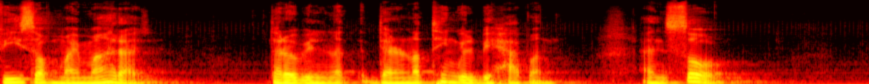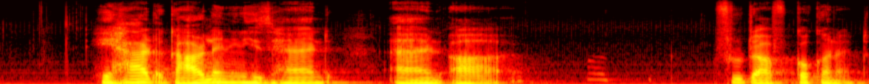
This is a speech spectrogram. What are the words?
peace of my Maharaj, there will be not, there nothing will be happen. And so he had a garland in his hand and a fruit of coconut.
